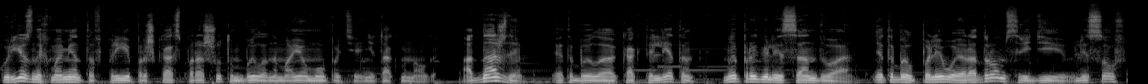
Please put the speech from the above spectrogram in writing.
Курьезных моментов при прыжках с парашютом было на моем опыте не так много. Однажды, это было как-то летом, мы прыгали с Ан-2. Это был полевой аэродром среди лесов.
